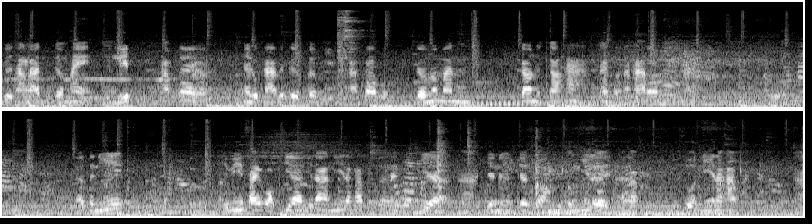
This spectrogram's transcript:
คือทางร้านเติมให้1ลิตรนะครับได้ครับ ให้ลูกค้าไปเติมเพิ่มอีกนะครับ ครับผมเติมน้ำมัน 9195 ได้หมดนะครับเก้าห้าครับผมแล้วตอนนี้จะมีไฟบอกเกียร์อยู่ด้านนี้นะครับไฟบอกเกียร์อ่าเกียร์หนึ่งเกียร์สองอยู่ตรงนี้เลยนะครับอยู่ส่วนนี้นะครับอ่า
